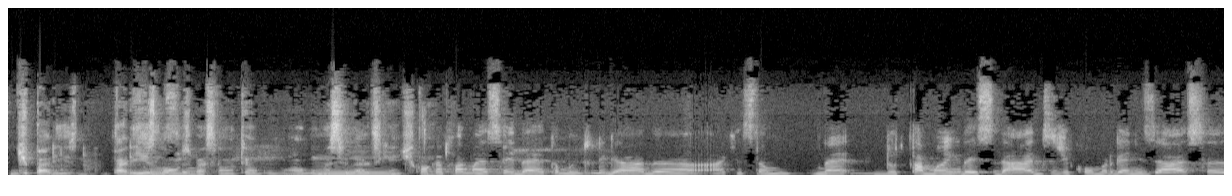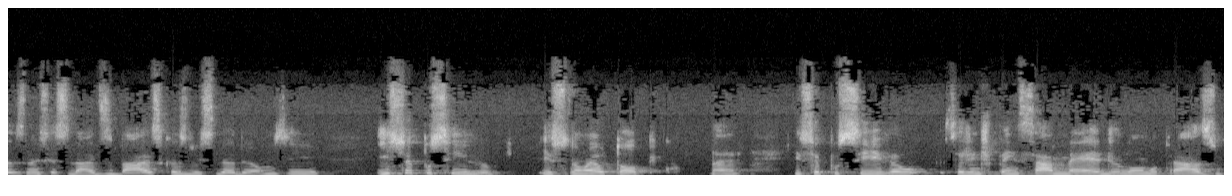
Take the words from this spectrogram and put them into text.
De Paris, né? Paris, sim, Londres, sim. Barcelona, tem algum, algumas e, cidades que a gente De qualquer tem. forma, essa ideia está muito ligada à questão né, do tamanho das cidades, de como organizar essas necessidades básicas dos cidadãos e isso é possível, isso não é utópico, né? Isso é possível se a gente pensar a médio e longo prazo.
